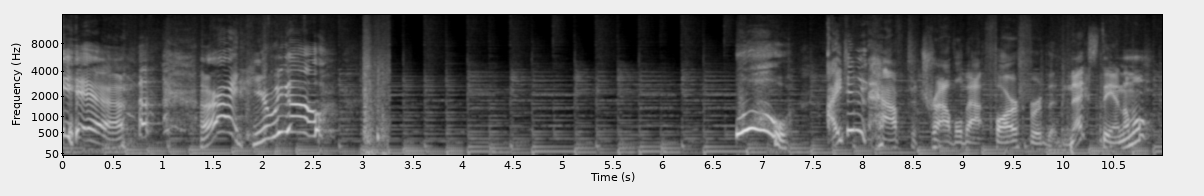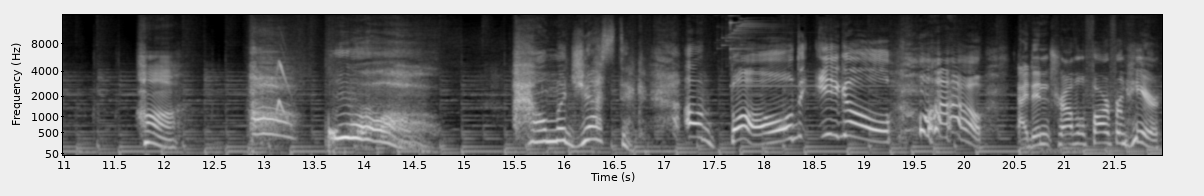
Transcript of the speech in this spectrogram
yeah! All right, here we go. Whoa, I didn't have to travel that far for the next animal. Huh. Whoa! How majestic! A bald eagle! Wow! I didn't travel far from here,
